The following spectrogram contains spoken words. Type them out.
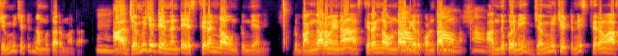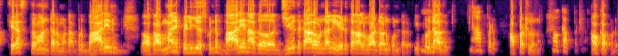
జమ్మి చెట్టుని నమ్ముతారు అనమాట ఉమ్, ఆ జమ్మి చెట్టు ఏంటంటే స్థిరంగా ఉంటుంది అని. ఇప్పుడు బంగారం అయినా స్థిరంగా ఉండాలని కదా కొంటాము. అందుకని జమ్మి చెట్టుని స్థిరం స్థిరస్థం అంటారు అనమాట ఇప్పుడు భార్యని ఒక అమ్మాయిని పెళ్ళి చేసుకుంటే భార్య నాతో జీవితకాలం ఉండాలి ఏడు తరాల పాటు అనుకుంటారు. ఇప్పుడు. కాదు. అప్పుడు. అప్పట్లోను. ఒకప్పుడు. ఒకప్పుడు.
